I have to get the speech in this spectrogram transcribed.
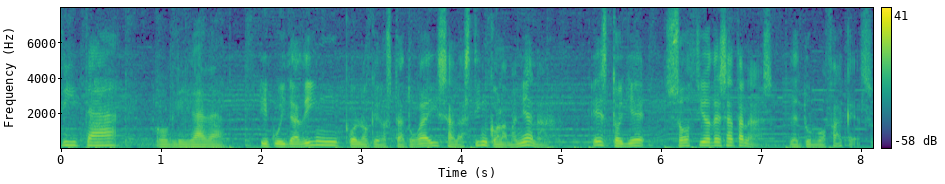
cita obligada. Y cuidadín con lo que os tatuáis a las 5 de la mañana. Esto Socio de Satanás, de Turbofuckers.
